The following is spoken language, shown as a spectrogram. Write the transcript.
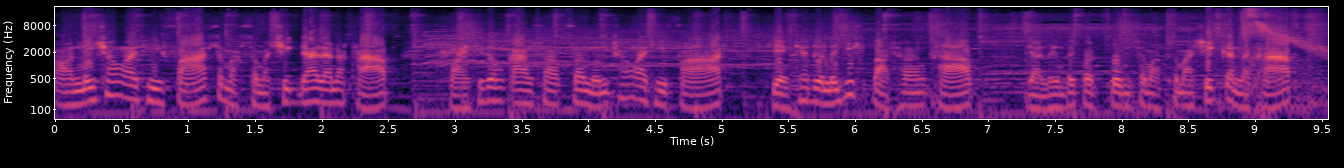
ตอนนี้ช่อง IT Fast สมัครสมาชิกได้แล้วนะครับ ใครที่ต้องการสนับสนุนช่อง IT Fast พียงแค่เดือนละ 20 บาทเท่านั้นครับ อย่าลืมไปกดปุ่มสมัครสมาชิกกันนะครับ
